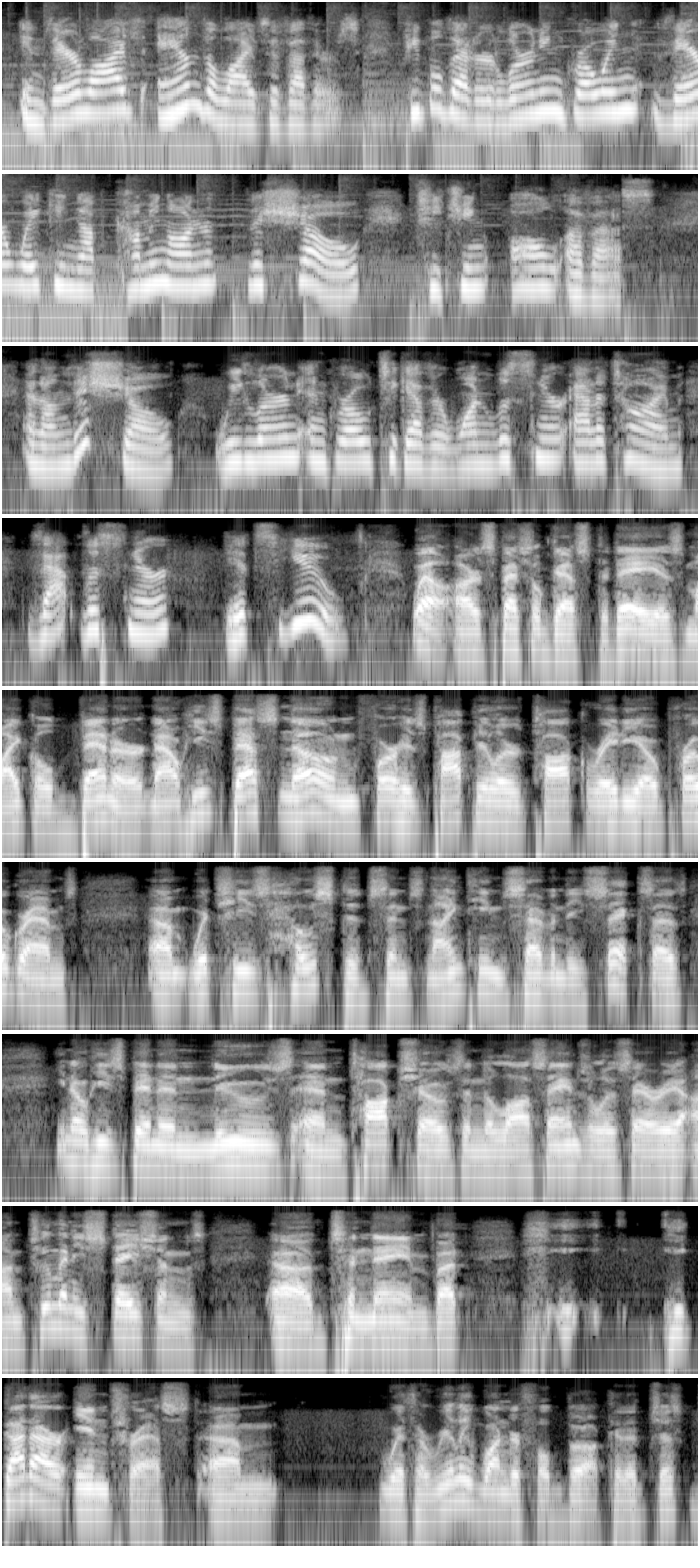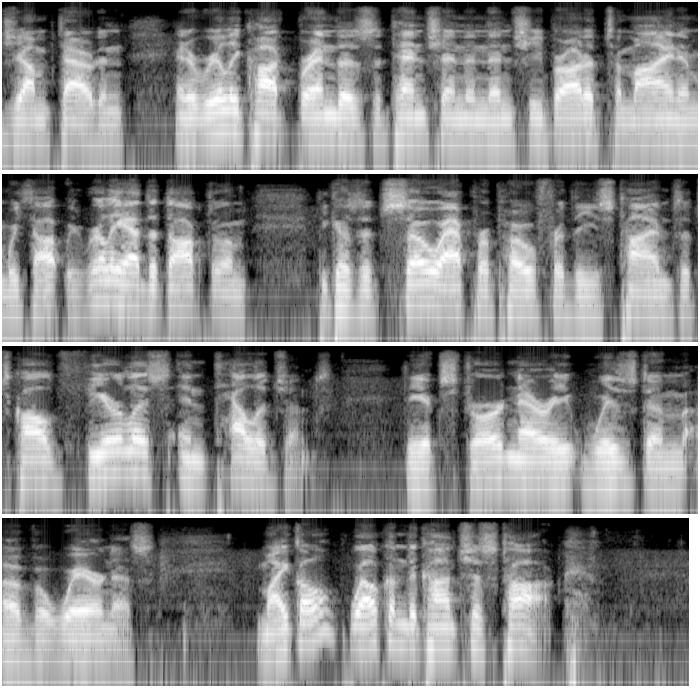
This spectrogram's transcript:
in their lives and the lives of others. People that are learning, growing, they're waking up, coming on the show, teaching all of us. And on this show, we learn and grow together, one listener at a time. That listener, it's you. Well, our special guest today is Michael Benner. Now, he's best known for his popular talk radio programs, um, which he's hosted since 1976. As you know, he's been in news and talk shows in the Los Angeles area on too many stations uh, to name, but he he got our interest um, with a really wonderful book that just jumped out and, and it really caught Brenda's attention and then she brought it to mine and we thought we really had to talk to him because it's so apropos for these times. It's called Fearless Intelligence, the Extraordinary Wisdom of Awareness. Michael, welcome to Conscious Talk.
